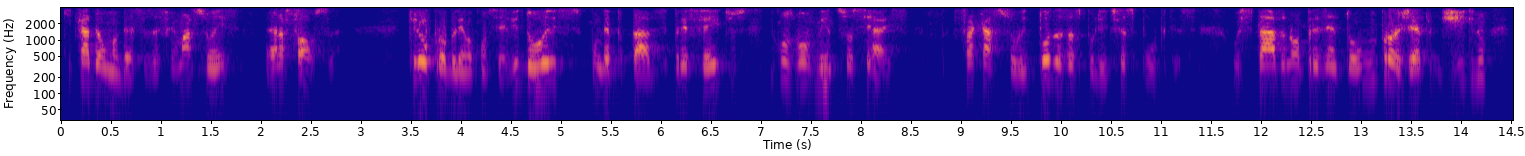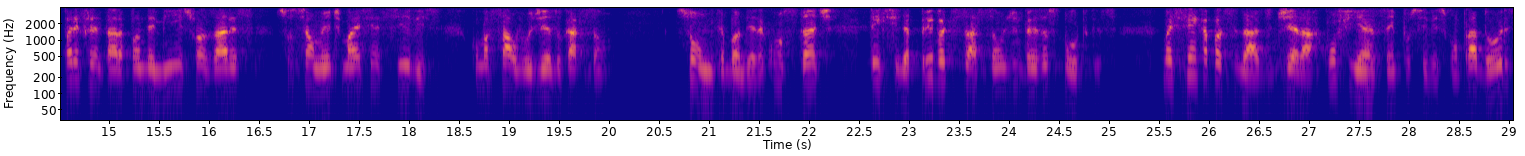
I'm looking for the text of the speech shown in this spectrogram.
que cada uma dessas afirmações era falsa. Criou problema com servidores, com deputados e prefeitos e com os movimentos sociais. Fracassou em todas as políticas públicas. O Estado não apresentou um projeto digno para enfrentar a pandemia em suas áreas socialmente mais sensíveis, como a saúde e a educação. Sua única bandeira constante tem sido a privatização de empresas públicas, mas sem a capacidade de gerar confiança em possíveis compradores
